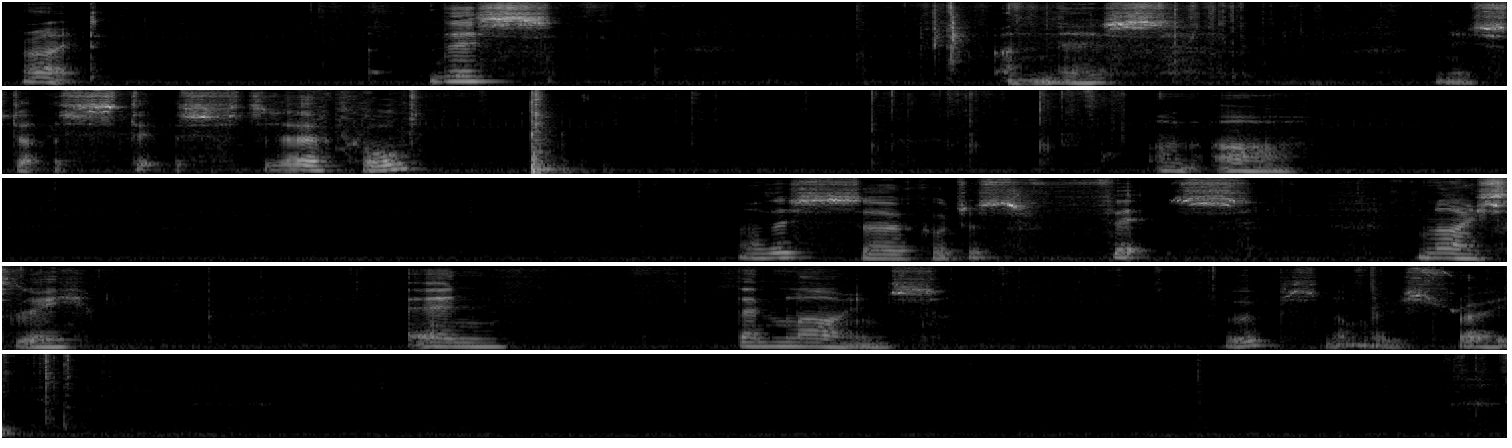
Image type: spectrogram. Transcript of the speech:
Right. This and this. Need to start the circle on R. Now this circle just fits nicely in them lines. Oops, not very straight.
